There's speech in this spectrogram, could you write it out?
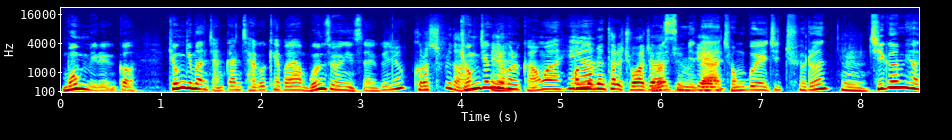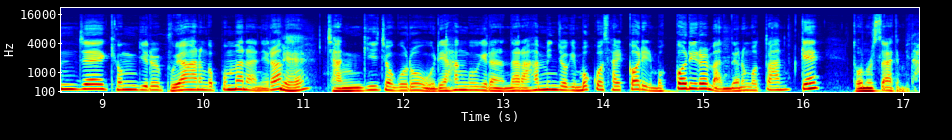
뭔 미래? 그러니까 경기만 잠깐 자극해봐야 뭔 소용이 있어요, 그죠? 그렇습니다. 경쟁력을 예. 강화해야 펀더멘탈이 좋아져야죠. 그렇습니다. 예. 정부의 지출은 음. 지금 현재 경기를 부양하는 것뿐만 아니라 예. 장기적으로 우리 한국이라는 나라 한민족이 먹고 살 거리, 먹거리를 만드는 것도 함께 돈을 써야 됩니다.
